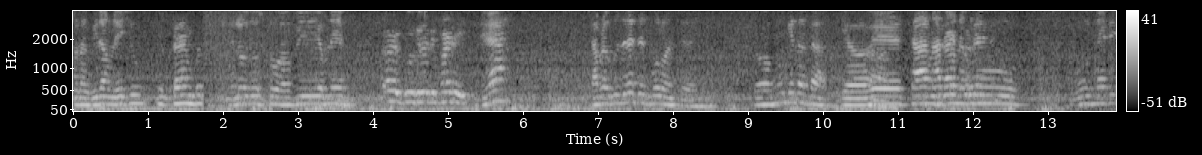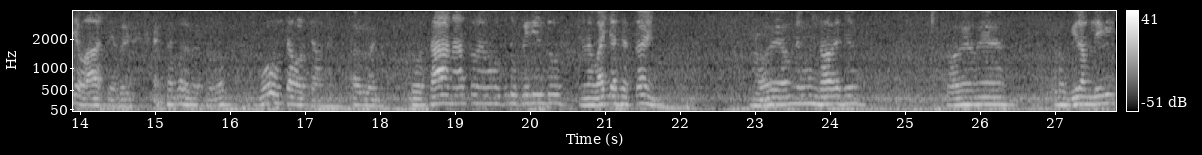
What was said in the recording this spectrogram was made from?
થોડા વિરામ લઈશું. ટાઈમ હેલો દોસ્તો અભી અમને ગુજરાતી ફાડી. હે? આપણે ગુજરાતી જ બોલવાનું છે. તો હું કહેતા હતા કે હવે ચા નાસ્તો ને બધું ગુડ નાઇટ જે વાર છે ભાઈ. બહુ ઉતાવળ છે આપણે તો ચા નાસ્તો ને હું બધું કરી લીધું અને વાગ્યા છે ત્રણ. હવે અમને ઊંઘ આવે છે. તો હવે અમે થોડો વિરામ લેવી.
